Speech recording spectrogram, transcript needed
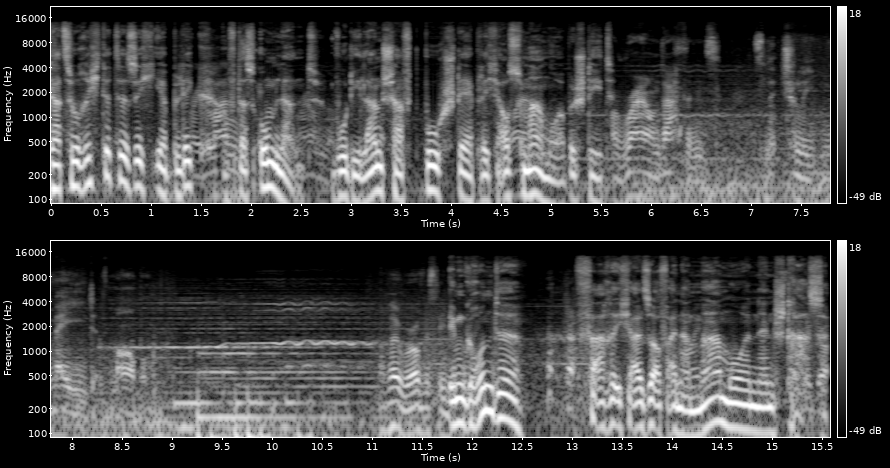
Dazu richtete sich ihr Blick auf das Umland, wo die Landschaft buchstäblich aus Marmor besteht. Im Grunde fahre ich also auf einer marmornen Straße.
